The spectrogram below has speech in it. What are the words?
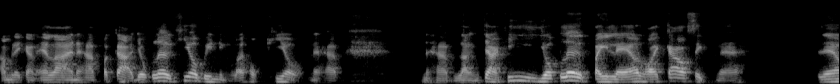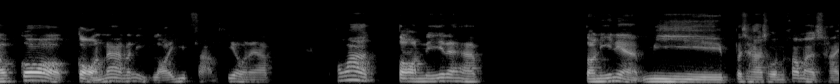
อเมริกันแอร์ไลน์นะครับ ประกาศยกเลิกเที่ยวบิน 106 เที่ยวนะครับนะครับ หลังจากที่ยกเลิกไปแล้ว 190 นะ แล้วก็ก่อนหน้านั้นอีก 123 เที่ยวนะครับ เพราะว่า ตอนนี้นะครับ ตอนนี้เนี่ยมีประชาชนเข้ามาใช้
